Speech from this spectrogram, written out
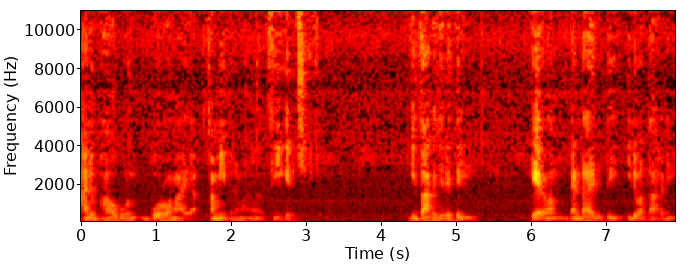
അനുഭാവപൂർവമായ സമീപനമാണ് സ്വീകരിച്ചിരിക്കുന്നത്. ഈ സാഹചര്യത്തിൽ കേരളം രണ്ടായിരത്തി ഇരുപത്തി ആറിൽ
